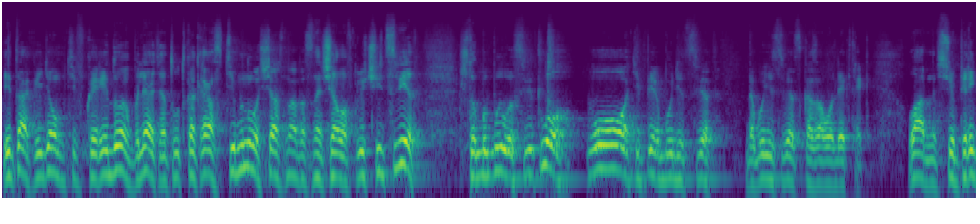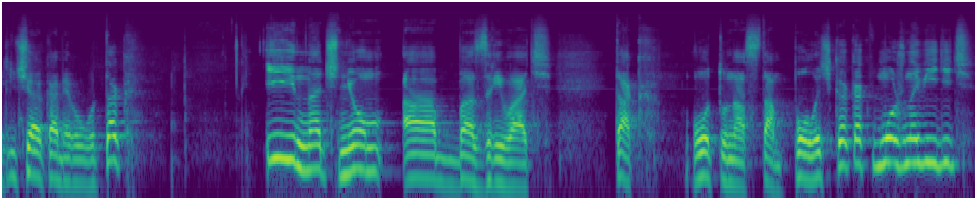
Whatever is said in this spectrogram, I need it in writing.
Итак, идемте в коридор. Блять, а тут как раз темно. Сейчас надо сначала включить свет, чтобы было светло. О, теперь будет свет. Да будет свет, сказал электрик. Ладно, все, переключаю камеру вот так. И начнем обозревать. Так, вот у нас там полочка, как можно видеть.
